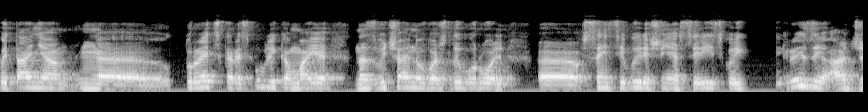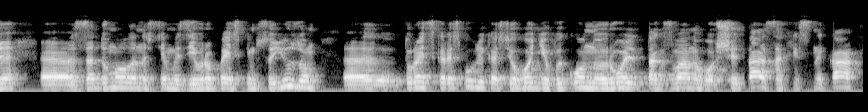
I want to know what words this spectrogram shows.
питання е, Турецька Республіка має надзвичайно важливу роль е, в сенсі вирішення сирійської кризи, адже е, за домовленостями з Європейським Союзом е, Турецька Республіка сьогодні виконує роль так званого щита захисника.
